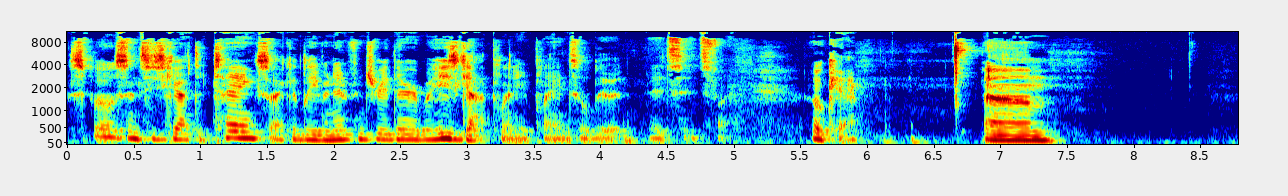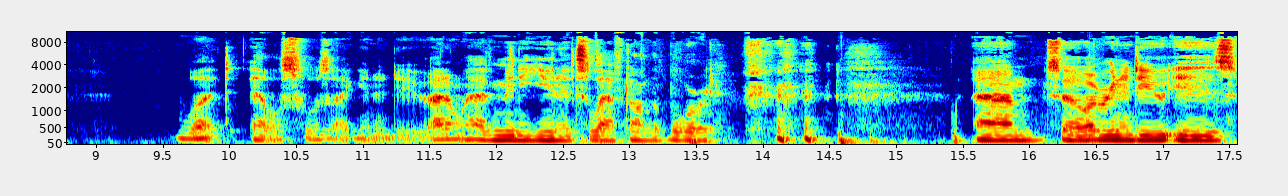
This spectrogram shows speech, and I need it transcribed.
I suppose since he's got the tanks, I could leave an infantry there, but he's got plenty of planes. He'll do it. It's it's fine. Okay. Um, what else was I gonna do? I don't have many units left on the board. um, so what we're gonna do is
